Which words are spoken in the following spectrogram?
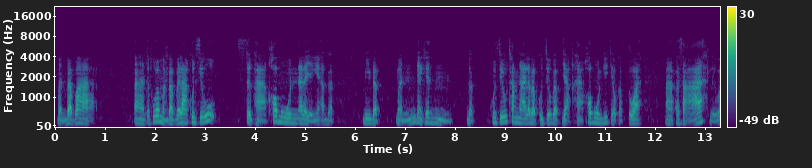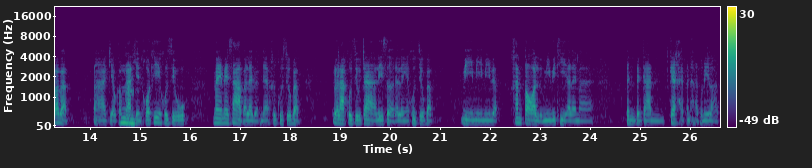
เหมือนแบบว่า อ่า จะพูดว่าเหมือนแบบเวลาคุณซิลสืบหาข้อมูลอะไรอย่างเงี้ยครับ แบบมีแบบเหมือนอย่างเช่น แบบคุณซิลทำงานแล้วแบบคุณซิลแบบอยากหาข้อมูลที่เกี่ยวกับตัวอ่าภาษาหรือว่าแบบอ่าเกี่ยวกับการเขียนโค้ดที่คุณซิลไม่ไม่ทราบอะไรแบบเนี้ย คือคุณซิลแบบ เวลาคุณซิลจะรีเสิร์ชอะไรเงี้ยคุณซิลแบบมีมีมีแบบขั้นตอนหรือมีวิธีอะไรมา เป็นเป็นการแก้ไขปัญหาตรงนี้เหรอครับ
